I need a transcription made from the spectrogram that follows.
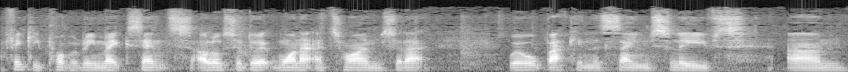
I think he probably makes sense. I'll also do it one at a time so that we're all back in the same sleeves. Um,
